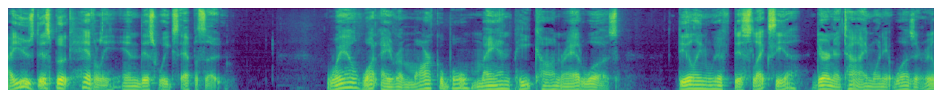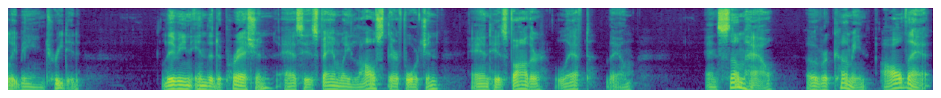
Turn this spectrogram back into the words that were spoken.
I used this book heavily in this week's episode. Well, what a remarkable man Pete Conrad was, dealing with dyslexia during a time when it wasn't really being treated, living in the Depression as his family lost their fortune and his father left them, and somehow overcoming all that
